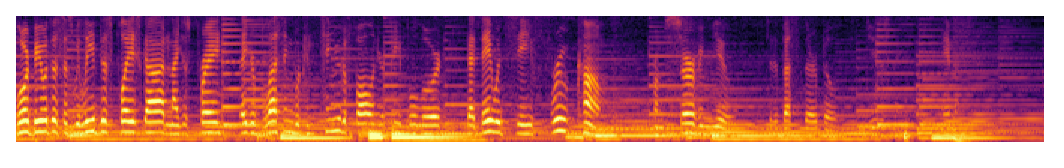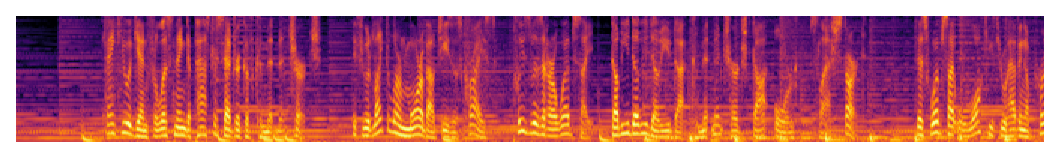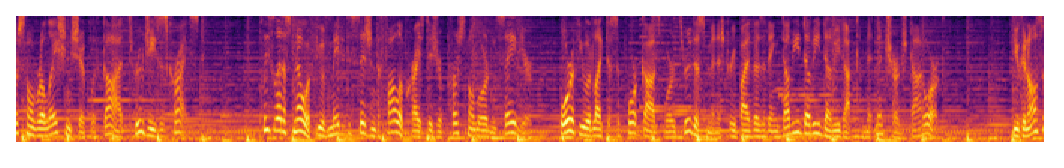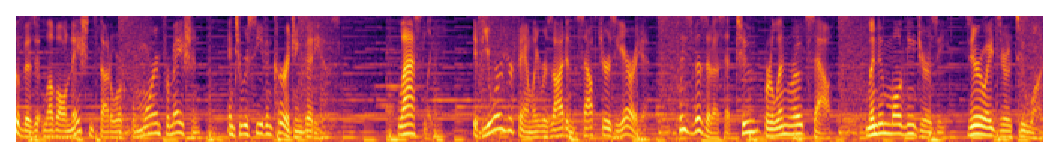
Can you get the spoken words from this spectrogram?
Lord, be with us as we leave this place, God, and I just pray that your blessing would continue to fall on your people, Lord, that they would see fruit come from serving you to the best of their abilities. In Jesus' name, amen. Thank you again for listening to Pastor Cedric of Commitment Church. If you would like to learn more about Jesus Christ, please visit our website, www.commitmentchurch.org/start. This website will walk you through having a personal relationship with God through Jesus Christ. Please let us know if you have made a decision to follow Christ as your personal Lord and Savior, or if you would like to support God's Word through this ministry by visiting www.commitmentchurch.org. You can also visit loveallnations.org for more information and to receive encouraging videos. Lastly, if you or your family reside in the South Jersey area, please visit us at 2 Berlin Road South, Lindenwold, New Jersey 08021.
